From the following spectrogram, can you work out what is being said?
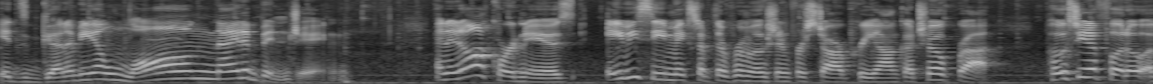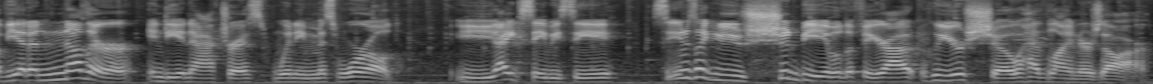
It's gonna be a long night of binging. And in awkward news, ABC mixed up their promotion for star Priyanka Chopra, posting a photo of yet another Indian actress winning Miss World. Yikes, ABC. Seems like you should be able to figure out who your show headliners are.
